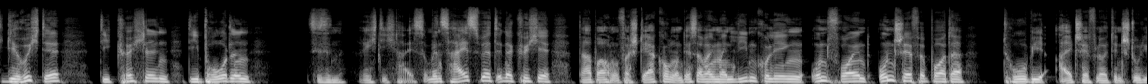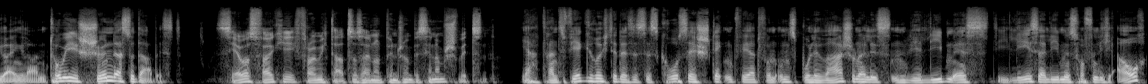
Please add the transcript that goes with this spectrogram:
die Gerüchte, die köcheln, die brodeln, sie sind richtig heiß. Und wenn es heiß wird in der Küche, da brauchen wir Verstärkung. Und deshalb habe ich meinen lieben Kollegen und Freund und Chefreporter Tobi Altchef Leute ins Studio eingeladen. Tobi, schön, dass du da bist. Servus Falki, ich freue mich da zu sein und bin schon ein bisschen am Schwitzen. Ja, Transfergerüchte, das ist das große Steckenpferd von uns Boulevardjournalisten. Wir lieben es, die Leser lieben es hoffentlich auch.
